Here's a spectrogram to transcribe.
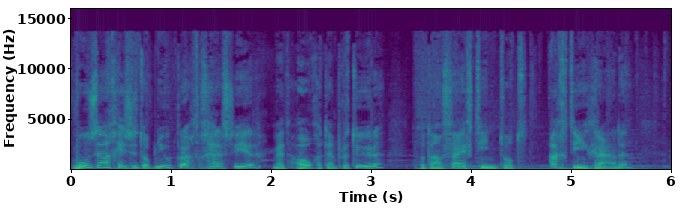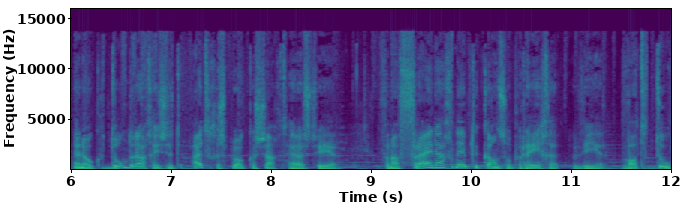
Woensdag is het opnieuw prachtig herfstweer met hoge temperaturen... tot aan 15 tot 18 graden. En ook donderdag is het uitgesproken zacht herfstweer. Vanaf vrijdag neemt de kans op regen weer wat toe.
